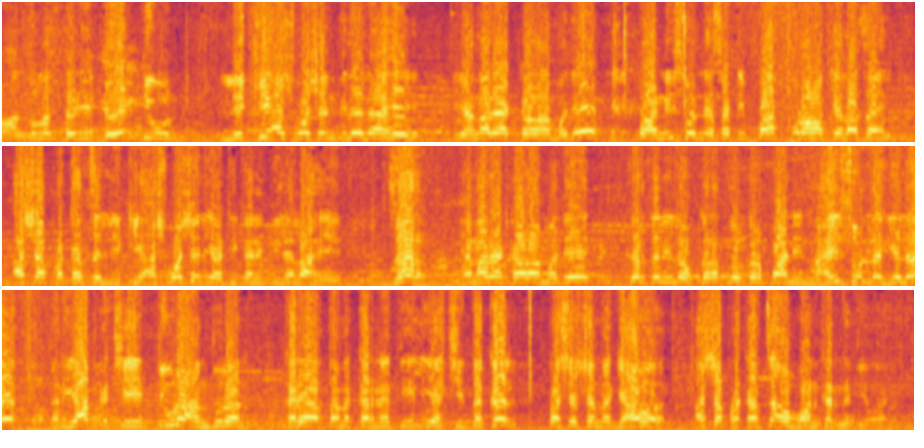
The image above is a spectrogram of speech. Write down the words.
आंदोलनस्थळी भेट देऊन लेखी आश्वासन दिलेलं आहे. येणाऱ्या काळामध्ये पाणी सोडण्यासाठी पाठपुरावा केला जाईल अशा प्रकारचं लेखी आश्वासन या ठिकाणी दिलेलं आहे. जर येणाऱ्या काळामध्ये जर त्यांनी लवकरात लवकर पाणी नाही सोडलं गेलं तर यापेक्षा हे तीव्र आंदोलन खऱ्या अर्थानं करण्यात येईल याची दखल प्रशासनानं घ्यावं अशा प्रकारचं आव्हान करण्यात येत आहे.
